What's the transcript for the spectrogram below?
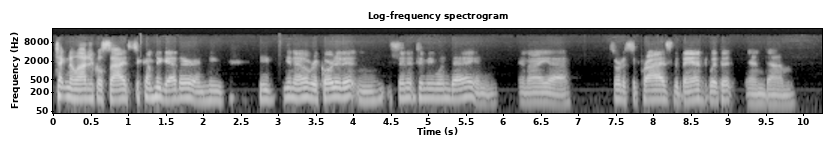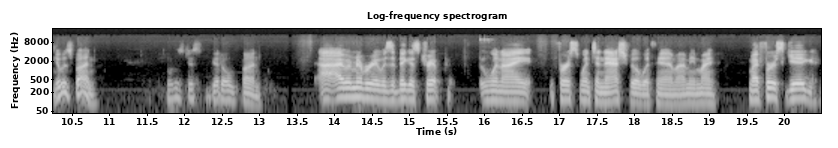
technological sides to come together, and he he you know recorded it and sent it to me one day, and and I uh, sort of surprised the band with it, and um, it was fun. It was just good old fun. I I remember it was the biggest trip when I first went to Nashville with him. I mean, my my first gig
